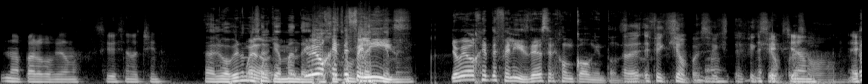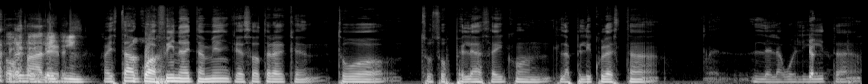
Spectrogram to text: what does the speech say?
No, para el gobierno, sigue siendo China. El gobierno Bueno, es el que manda. yo veo gente es feliz. régimen. Yo veo gente feliz, debe ser Hong Kong entonces. Es ficción, pues, es, es ficción. por ficción. Es- es- es. Beijing. Ahí está Aquafina ahí también, que es otra que tuvo su- sus peleas ahí con la película esta de la abuelita.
